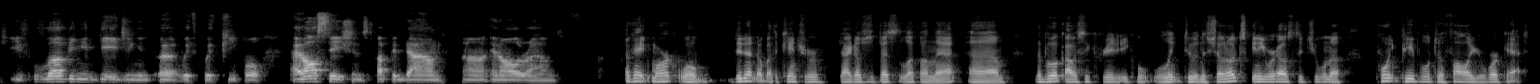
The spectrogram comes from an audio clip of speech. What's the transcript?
he's loving engaging in, uh, with with people at all stations up and down uh, and all around okay mark well did not know about the cancer diagnosis. Best of luck on that. Um, the book obviously created equal we'll link to in the show notes. Anywhere else that you want to point people to follow your work at?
